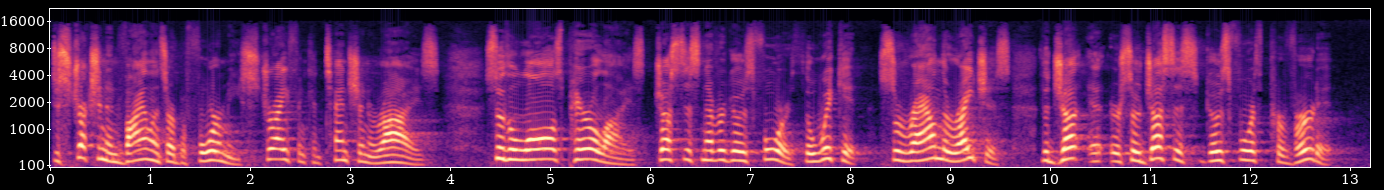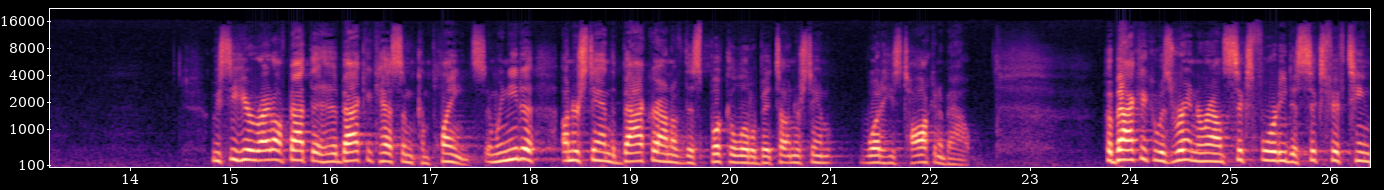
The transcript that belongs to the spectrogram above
Destruction and violence are before me, strife and contention arise. So the law is paralyzed, justice never goes forth. The wicked surround the righteous, the ju- or so justice goes forth perverted. We see here right off bat that Habakkuk has some complaints, and we need to understand the background of this book a little bit to understand what he's talking about. Habakkuk was written around 640 to 615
